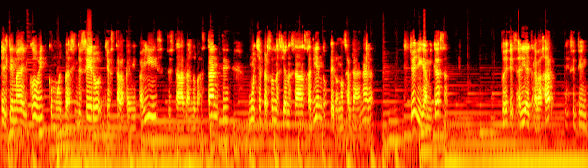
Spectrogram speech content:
el tema del COVID, como el paciente cero, ya estaba acá en mi país, se estaba hablando bastante, muchas personas ya no estaban saliendo, pero no se hablaba nada. Yo llegué a mi casa, pues, de trabajar, en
